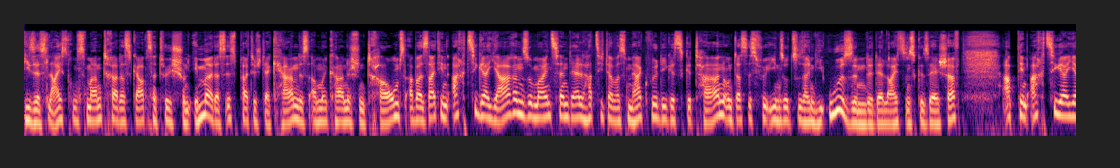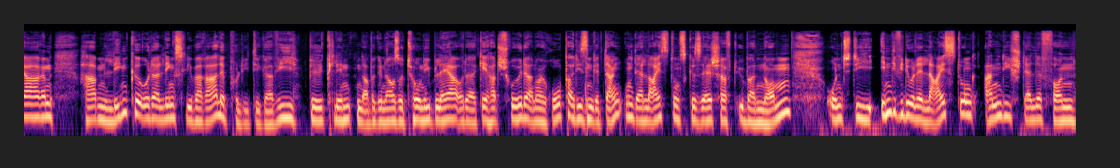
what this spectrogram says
Dieses Leistungsmantra, das gab es natürlich schon immer. Das ist praktisch der Kern des amerikanischen Traums. Aber seit den 80er Jahren, so meint Sandel, hat sich da was Merkwürdiges getan. Und das ist für ihn sozusagen die Ursünde der Leistungsgesellschaft. Ab den 80er Jahren haben linke oder linksliberale liberale Politiker wie Bill Clinton, aber genauso Tony Blair oder Gerhard Schröder in Europa diesen Gedanken der Leistungsgesellschaft übernommen und die individuelle Leistung an die Stelle von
